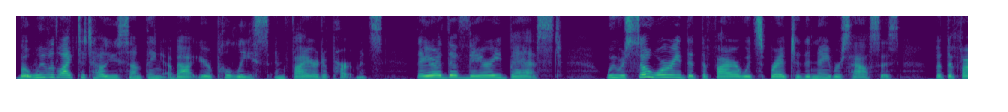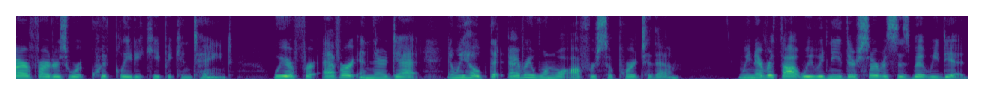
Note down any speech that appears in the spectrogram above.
but we would like to tell you something about your police and fire departments. They are the very best. We were so worried that the fire would spread to the neighbors' houses, but the firefighters worked quickly to keep it contained. We are forever in their debt, and we hope that everyone will offer support to them. We never thought we would need their services, but we did.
